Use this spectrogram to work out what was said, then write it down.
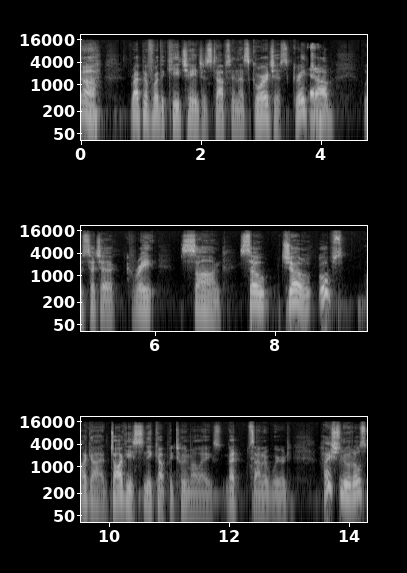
Uh, right before the key change, it stops and That's gorgeous. Great Yeah. job with such a great song. So, Joe, oops, I got a doggy sneak up between my legs. That sounded weird. Hi, Schnoodles,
